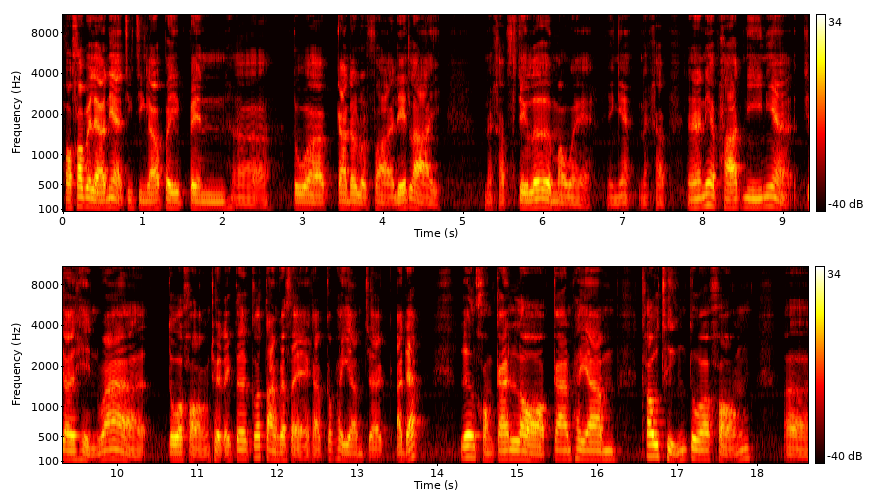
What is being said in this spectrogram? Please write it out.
พอเข้าไปแล้วเนี่ย จริง ๆ แล้วไปเป็น ตัวการดาวน์โหลดไฟล์ Redline นะครับ Stealer malware อย่างเงี้ยนะครับดังนั้นเนี่ย part นี้เนี่ยจะเห็นว่าตัวของ Trade Actor ก็ตามกระแสครับ ก็พยายามจะ adapt เรื่องของการหลอก การพยายามเข้าถึงตัวของเอ่อ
